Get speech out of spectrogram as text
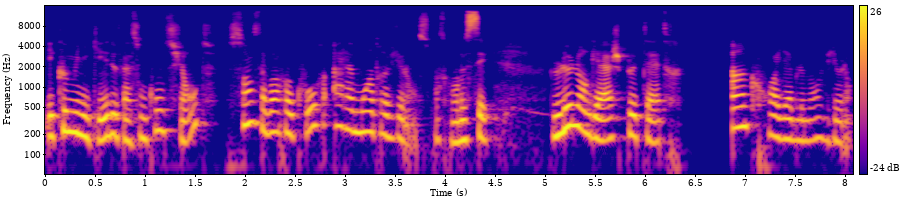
et communiquer de façon consciente sans avoir recours à la moindre violence. Parce qu'on le sait, le langage peut être incroyablement violent.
